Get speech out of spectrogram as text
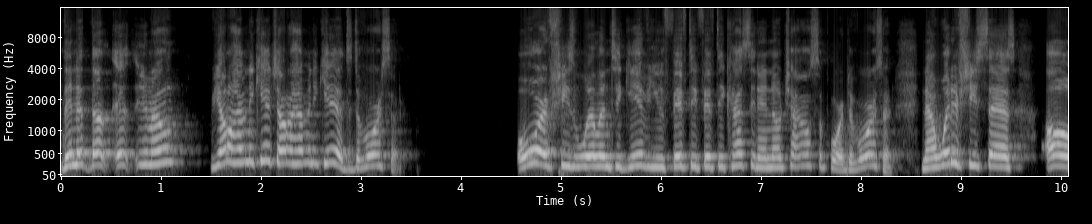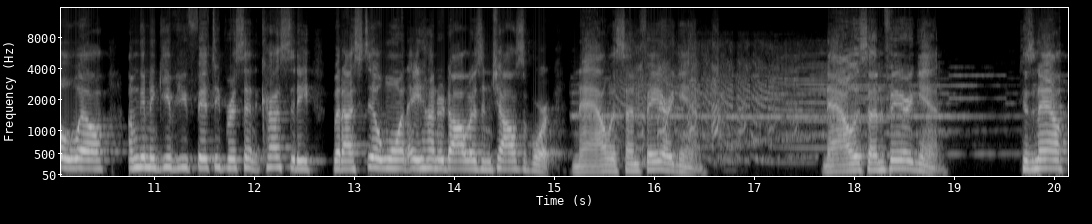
then it, it you know, if y'all don't have any kids, y'all don't have any kids. Divorce her. Or if she's willing to give you 50 50 custody and no child support, divorce her. Now, what if she says, Oh, well, I'm going to give you 50% custody, but I still want $800 in child support? Now it's unfair again. Now it's unfair again. Because now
